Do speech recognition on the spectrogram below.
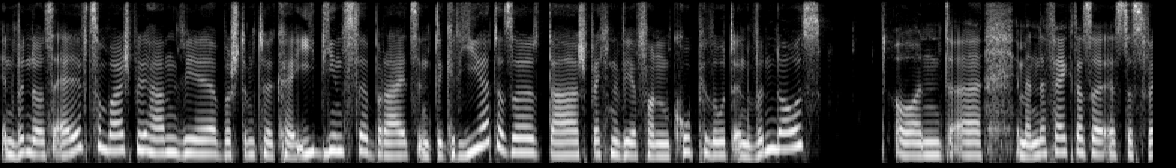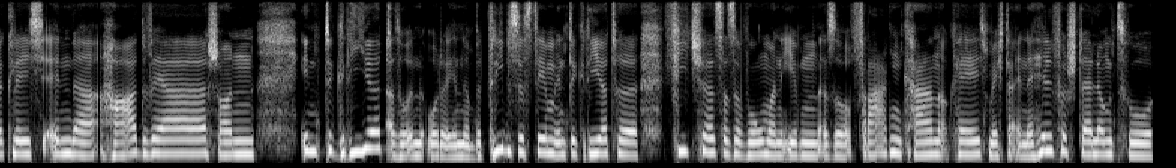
in Windows 11 zum Beispiel haben wir bestimmte KI-Dienste bereits integriert. Also da sprechen wir von Copilot in Windows. Und äh, im Endeffekt also ist das wirklich in der Hardware schon integriert, also in, oder in einem Betriebssystem integrierte Features, also wo man eben also fragen kann, okay, ich möchte eine Hilfestellung zu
